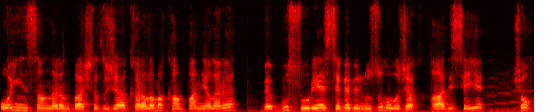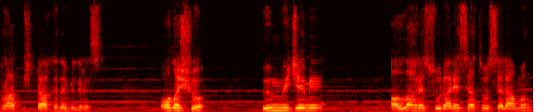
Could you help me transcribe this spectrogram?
o insanların başlatacağı karalama kampanyaları ve bu sureye sebebi nuzul olacak hadiseyi çok rahat iştirak edebiliriz. O da şu. Ümmü Cemil Allah Resulü Aleyhisselatü Vesselam'ın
